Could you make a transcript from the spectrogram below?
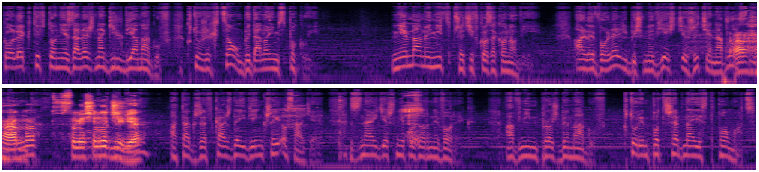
Kolektyw to niezależna gildia magów, którzy chcą, by dano im spokój. Nie mamy nic przeciwko zakonowi, ale wolelibyśmy wieść życie na własnych Aha, no warunkach. w sumie się nie Obok dziwię. mnie, A także w każdej większej osadzie znajdziesz niepozorny worek, a w nim prośby magów, którym potrzebna jest pomoc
